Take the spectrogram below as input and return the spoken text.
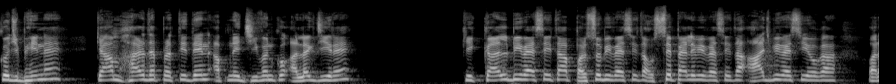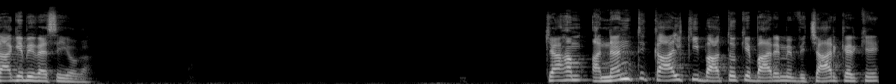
कुछ भिन्न है? क्या हम हर प्रतिदिन अपने जीवन को अलग जी रहे हैं? कि कल भी वैसे ही था, परसों भी वैसे ही था, उससे पहले भी वैसे ही था, आज भी वैसे ही होगा और आगे भी वैसे ही होगा। क्या हम अनंत काल की बातों के बारे में विचार करके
